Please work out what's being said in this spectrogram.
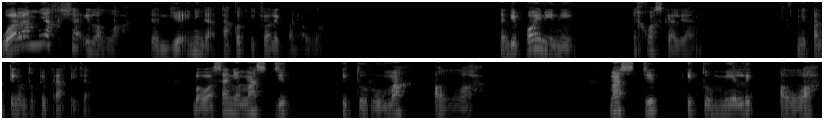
Walam yaksha ilallah. Dan dia ini nggak takut kecuali kepada Allah. Dan di poin ini, ikhwas kalian, ini penting untuk diperhatikan. Bahwasanya masjid itu rumah Allah. Masjid itu milik Allah.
